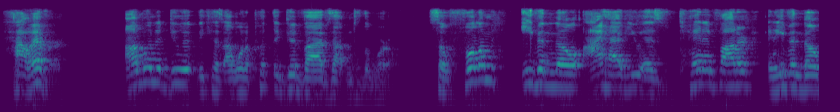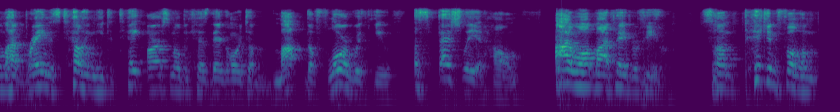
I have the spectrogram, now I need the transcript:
However, I'm going to do it because I want to put the good vibes out into the world. So Fulham, even though I have you as cannon fodder, and even though my brain is telling me to take Arsenal because they're going to mop the floor with you, especially at home, I want my pay per view. So I'm picking Fulham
